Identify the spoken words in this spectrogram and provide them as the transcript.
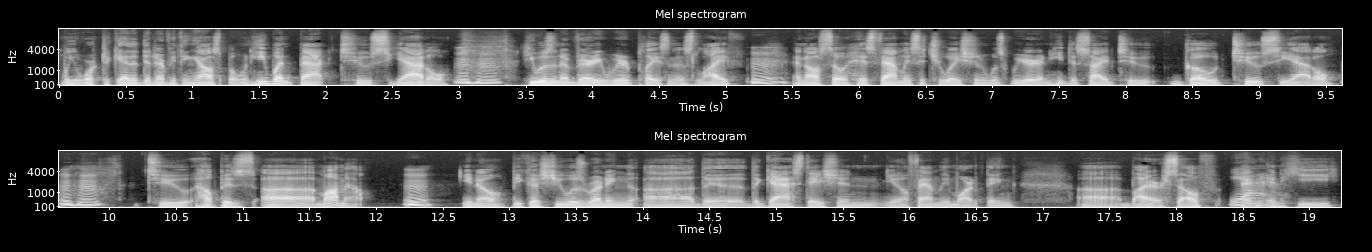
we worked together, did everything else. But when he went back to Seattle, he was in a very weird place in his life. And also his family situation was weird. And he decided to go to Seattle to help his uh, mom out, you know, because she was running uh, the, the gas station, you know, family mart thing uh, by herself. Yeah. And, and he,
